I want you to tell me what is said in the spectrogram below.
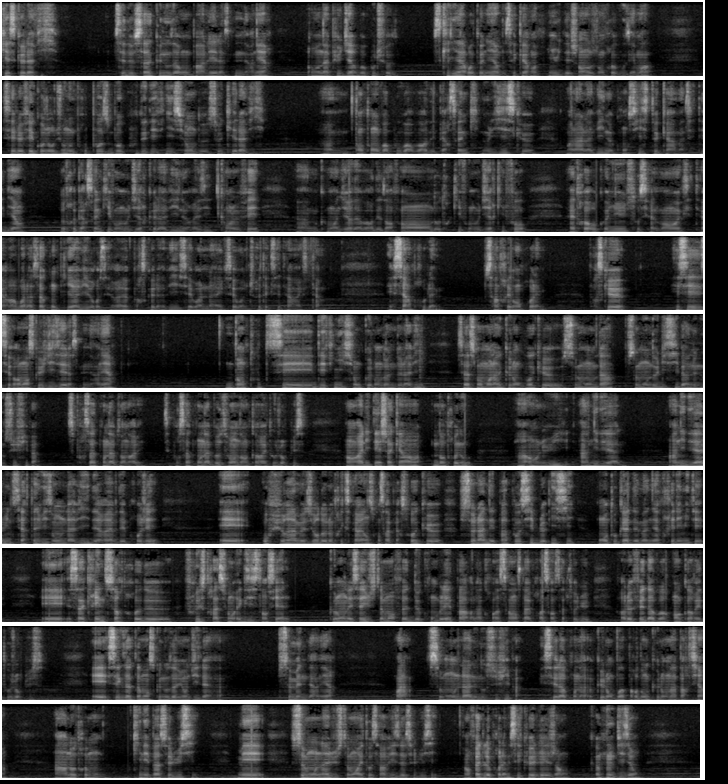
Qu'est-ce que la vie? C'est de ça que nous avons parlé la semaine dernière. On a pu dire beaucoup de choses. Ce qu'il y a à retenir de ces 40 minutes d'échange entre vous et moi, c'est le fait qu'aujourd'hui on nous propose beaucoup de définitions de ce qu'est la vie. Euh, tantôt on va pouvoir voir des personnes qui nous disent que voilà la vie ne consiste qu'à amasser des biens, d'autres personnes qui vont nous dire que la vie ne réside qu'en le fait, euh, comment dire, d'avoir des enfants, d'autres qui vont nous dire qu'il faut être reconnu socialement, etc. Voilà, s'accomplir, vivre ses rêves, parce que la vie c'est one life, c'est one shot, etc. etc. Et c'est un problème. C'est un très grand problème. Parce que, et c'est vraiment ce que je disais la semaine dernière, dans toutes ces définitions que l'on donne de la vie, c'est à ce moment-là que l'on voit que ce monde-là, ce monde de l'ici-bas ne nous suffit pas. C'est pour ça qu'on a besoin de rêver. C'est pour ça qu'on a besoin d'encore et toujours plus. En réalité, chacun d'entre nous a en lui un idéal, un idéal, une certaine vision de la vie, des rêves, des projets. Et au fur et à mesure de notre expérience, on s'aperçoit que cela n'est pas possible ici, ou en tout cas de manière très limitée. Et ça crée une sorte de frustration existentielle que l'on essaye justement en fait de combler par la croissance, la croissance absolue, par le fait d'avoir encore et toujours plus. Et c'est exactement ce que nous avions dit la semaine dernière. Voilà, ce monde-là ne nous suffit pas. Et c'est là que l'on voit pardon, que l'on appartient à un autre monde, qui n'est pas celui-ci. Mais ce monde-là, justement, est au service de celui-ci. En fait, le problème, c'est que les gens, comme nous disions,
